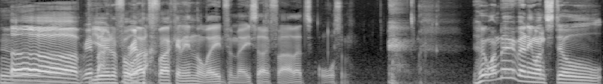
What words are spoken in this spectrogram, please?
oh, beautiful. Ripper. That's fucking in the lead for me so far. That's awesome. Who wonder if anyone still,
